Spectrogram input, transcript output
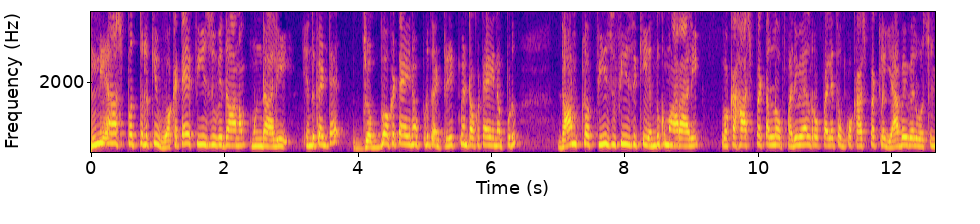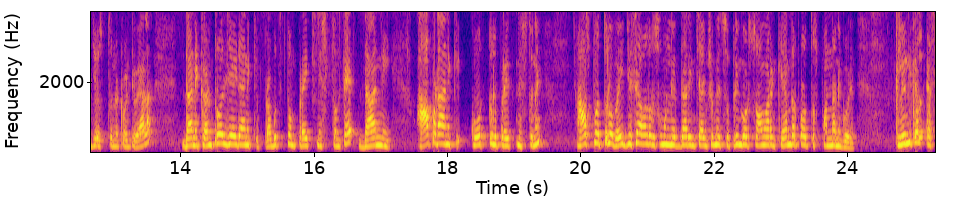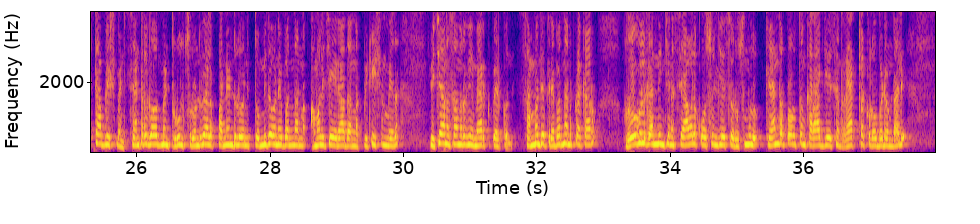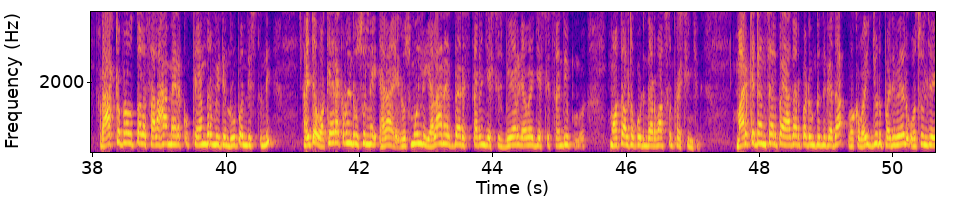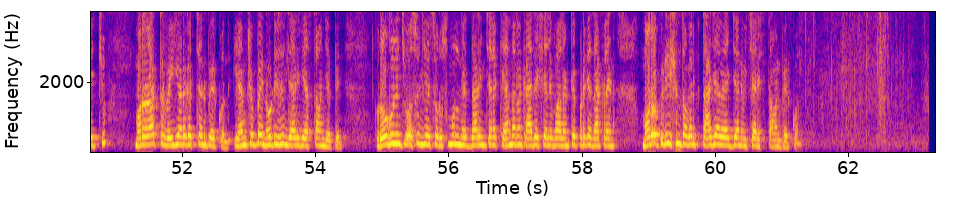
అన్ని ఆసుపత్రులకి ఒకటే ఫీజు విధానం ఉండాలి. ఎందుకంటే జబ్బు ఒకటే అయినప్పుడు దాని ట్రీట్మెంట్ ఒకటే అయినప్పుడు దాంట్లో ఫీజు ఫీజుకి ఎందుకు మారాలి? ఒక హాస్పిటల్లో పదివేల రూపాయలైతే ఇంకొక హాస్పిటల్లో యాభై వేలు వసూలు చేస్తున్నటువంటి వేళ దాన్ని కంట్రోల్ చేయడానికి ప్రభుత్వం ప్రయత్నిస్తుంటే దాన్ని ఆపడానికి కోర్టులు ప్రయత్నిస్తున్నాయి. ఆసుపత్రిలో వైద్య సేవల రుసుములు నిర్ధారించే అంశం మీద సుప్రీంకోర్టు సోమవారం కేంద్ర ప్రభుత్వ స్పందన కోరింది. Clinical establishment central government rules రెండు వేల పన్నెండులోని తొమ్మిదవ నిబంధనను అమలు చేయరాదన్న పిటిషన్ మీద విచారణ సందర్భంగా ఈ మేరకు పేర్కొంది. సంబంధిత నిబంధన ప్రకారం రోగులకు అందించిన సేవలకు వసూలు చేసే రుసుములు కేంద్ర ప్రభుత్వం ఖరారు చేసిన రేట్లకు లోబడి ఉండాలి. రాష్ట్ర ప్రభుత్వాల సలహా మేరకు కేంద్రం వీటిని రూపొందిస్తుంది. అయితే ఒకే రకమైన రుసుల్ని ఎలా రుసుముల్ని ఎలా నిర్ధారిస్తారని justice BR Gavai justice Sandeep మోతాలతో కూడిన ధర్మాసనం ప్రశ్నించింది. మార్కెట్ అంశాలపై ఆధారపడి ఉంటుంది కదా. ఒక వైద్యుడు పదివేలు వసూలు చేయొచ్చు. మరో డాక్టర్ వెయ్యి అడగచ్చు అని పేర్కొంది. ఈ అంశంపై నోటీసులు జారీ చేస్తామని చెప్పింది. రోగుల నుంచి వసూలు చేసే రుసుములు నిర్ధారించేలా కేంద్రానికి ఆదేశాలు ఇవ్వాలంటే ఇప్పటికే దాఖలైన మరో పిటిషన్తో కలిపి తాజా వ్యాజ్యాన్ని విచారిస్తామని పేర్కొంది.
